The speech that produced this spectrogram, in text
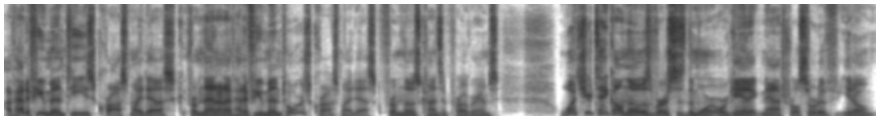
I've had a few mentees cross my desk from that, and I've had a few mentors cross my desk from those kinds of programs. What's your take on those versus the more organic, natural sort of, you know,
